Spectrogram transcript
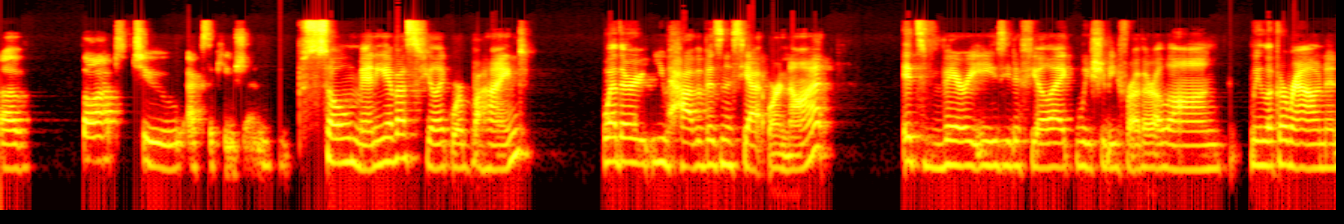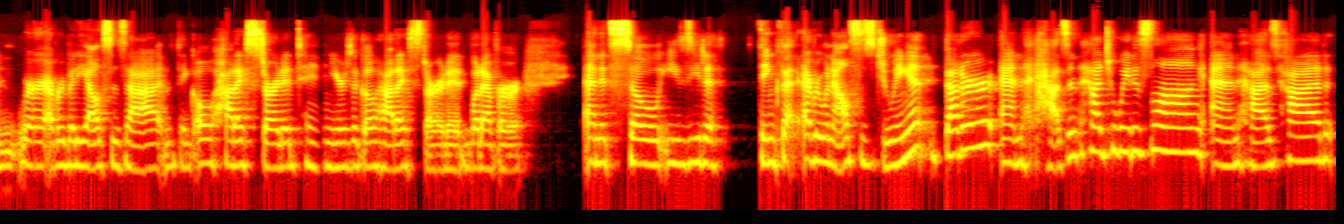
Of thought to execution. So many of us feel like we're behind, whether you have a business yet or not it's very easy to feel like we should be further along. We look around and where everybody else is at and think, oh, had I started 10 years ago, had I started, whatever. And it's so easy to think that everyone else is doing it better and hasn't had to wait as long and has had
